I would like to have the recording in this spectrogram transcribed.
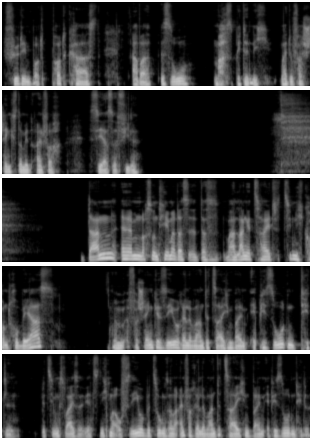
für den Podcast. Aber so mach's bitte nicht, weil du verschenkst damit einfach sehr, sehr viel dann ähm, noch so ein Thema, das, das war lange Zeit ziemlich kontrovers. Ähm, verschenke SEO-relevante Zeichen beim Episodentitel. Beziehungsweise jetzt nicht mal auf SEO bezogen, sondern einfach relevante Zeichen beim Episodentitel.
